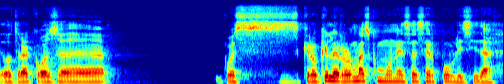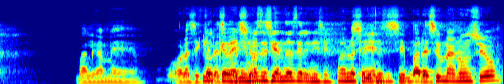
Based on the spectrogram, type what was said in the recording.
Otra cosa, pues creo que el error más común es hacer publicidad. Válgame, ahora sí que Lo la que venimos diciendo desde el inicio. Bueno, lo que Sí, vienes si parece un anuncio,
